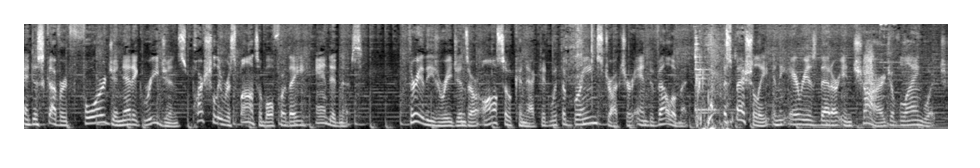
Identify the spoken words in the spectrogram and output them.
and discovered four genetic regions partially responsible for the handedness. Three of these regions are also connected with the brain structure and development, especially in the areas that are in charge of language.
